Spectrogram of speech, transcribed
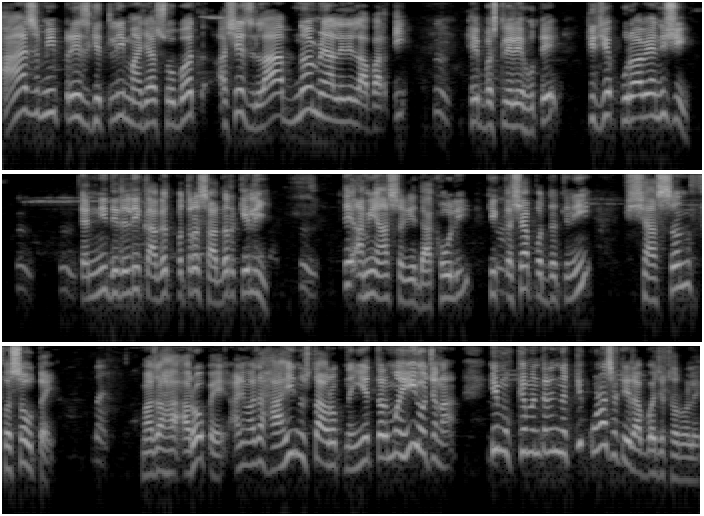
आज मी प्रेस घेतली माझ्यासोबत असेच लाभ न मिळालेले लाभार्थी हं. बसलेले होते की जे पुराव्यानिशी. त्यांनी दिलेली कागदपत्र सादर केली. ते आम्ही आज सगळी दाखवली की. कशा पद्धतीने शासन फसवत आहे. माझा हा आरोप आहे आणि माझा हाही नुसता आरोप नाहीये तर मग ही योजना ही मुख्यमंत्र्यांनी नक्की कोणासाठी राबवायचं ठरवलंय.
